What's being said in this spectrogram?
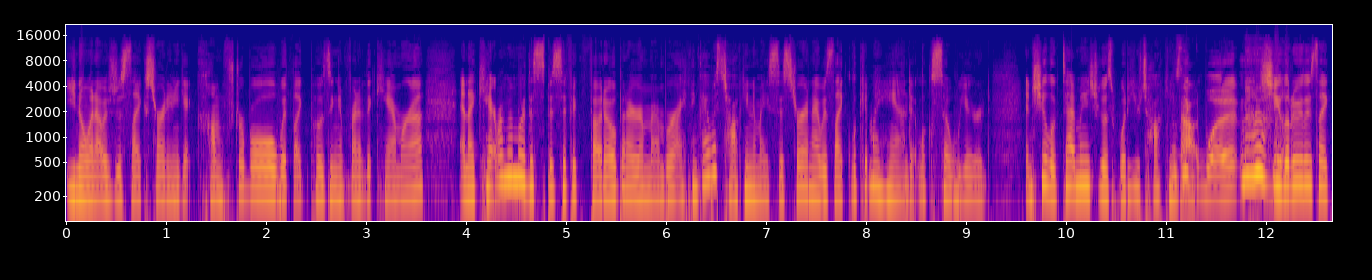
you know, when I was just like starting to get comfortable with like posing in front of the camera. And I can't remember the specific photo, but I remember I think I was talking to my sister and I was like, look at my hand. It looks so weird. And she looked at me and she goes, What are you talking about? Like, what? she literally was like,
